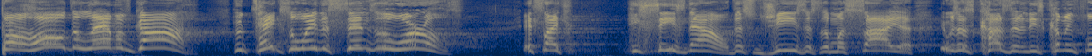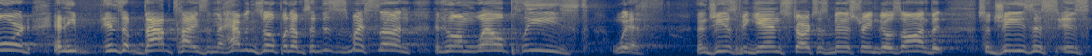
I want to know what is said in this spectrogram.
Behold the Lamb of God who takes away the sins of the world. It's like he sees now this Jesus, the Messiah. It was his cousin, and he's coming forward, and he ends up baptized, and the heavens open up and said, This is my son, and who I'm well pleased with. Then Jesus begins, starts his ministry, and goes on. But so Jesus is,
